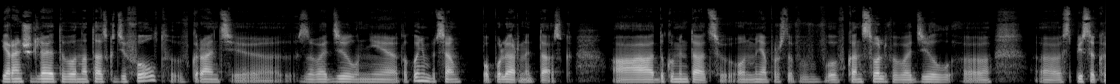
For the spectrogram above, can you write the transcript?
Я раньше для этого на Task Default в гранте э, заводил не какой-нибудь сам популярный task, а документацию. Он меня просто в, в консоль выводил э, э, список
